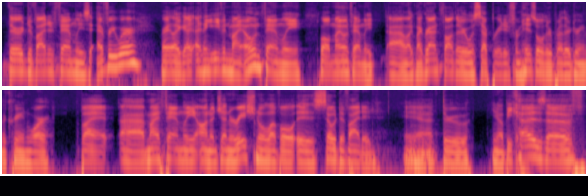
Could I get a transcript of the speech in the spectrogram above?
there are divided families everywhere. right? Like I, I think even my own family, well, my own family, uh, like my grandfather was separated from his older brother during the Korean War, but uh, my family on a generational level is so divided uh, through you know because of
